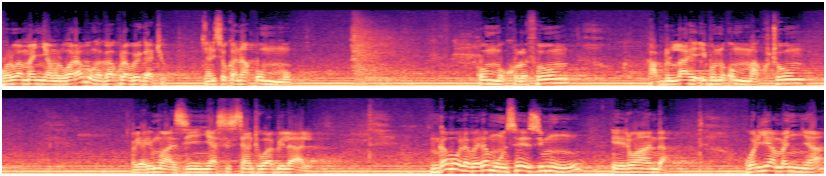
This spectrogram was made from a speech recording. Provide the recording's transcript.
Waliwo amannya mu luwarabu nga gakula bwe gatyo nalisooka na ummu. Ummu kuluthum abdullahi ibunu ummu maktum yali mwazinya assistant wa bilal nga bwolaba era mu nsi ezimu e rwanda waliyo amannya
